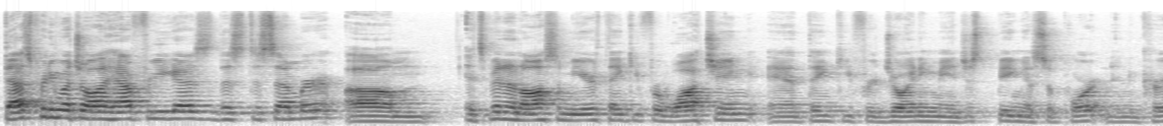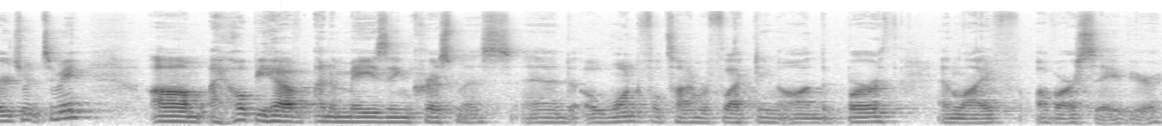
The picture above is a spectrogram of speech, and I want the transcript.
That's pretty much all I have for you guys this December. Um, it's been an awesome year. Thank you for watching and thank you for joining me and just being a support and an encouragement to me. Um, I hope you have an amazing Christmas and a wonderful time reflecting on the birth and life of our Savior.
